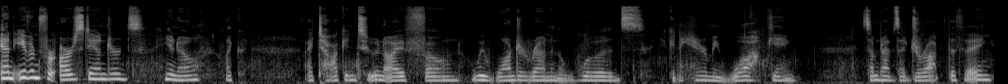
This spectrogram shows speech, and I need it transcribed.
And even for our standards, you know, like I talk into an iPhone, we wander around in the woods, you can hear me walking. Sometimes I drop the thing.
